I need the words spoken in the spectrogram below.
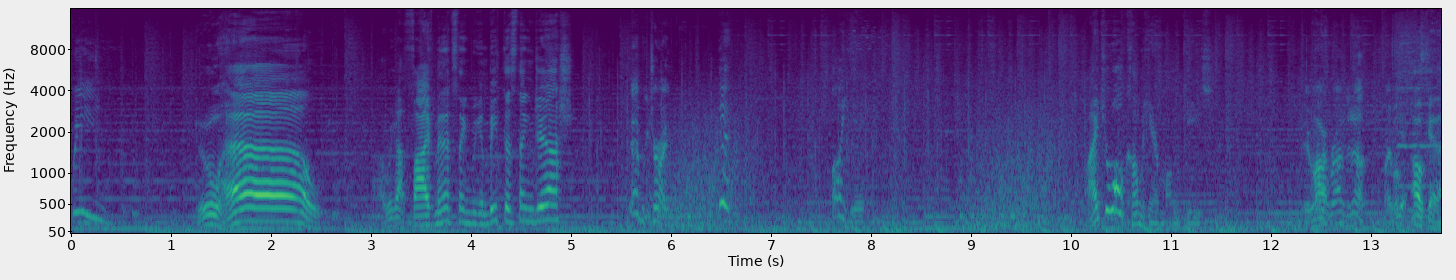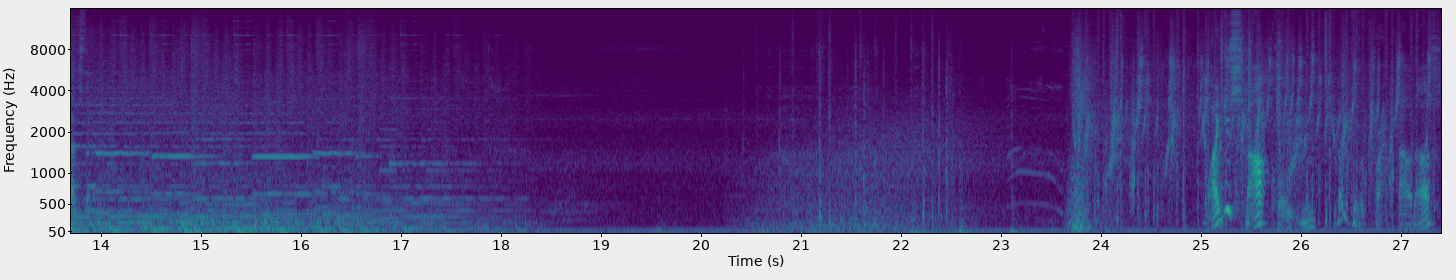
Whee! To hell! Uh, we got five minutes. Think we can beat this thing, Josh? Yeah, we can try. Yeah. Oh yeah. Why'd you all come here, monkeys? They want to round it up. Yeah, okay, that's fair. Why'd you stop, Clayton? You don't give a crap about us.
